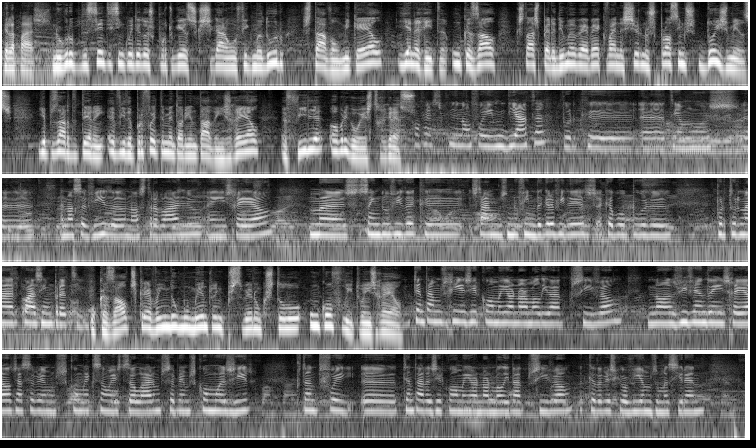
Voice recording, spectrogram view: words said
pela paz. No grupo de 152 portugueses que chegaram a Figo Maduro estavam Micael e Ana Rita, um casal que está à espera de uma bebé que vai nascer nos próximos dois meses. E apesar de terem a vida perfeitamente orientada em Israel, a filha obrigou a este regresso. Confesso que não foi imediata, porque uh, temos uh, a nossa vida, o nosso trabalho em Israel, mas sem dúvida que estarmos no fim da gravidez acabou por. Uh, por tornar quase imperativo. O casal descreve ainda o momento em que perceberam que instalou um conflito em Israel. Tentámos reagir com a maior normalidade possível. Nós, vivendo em Israel, já sabemos como é que são estes alarmes, sabemos como agir. Portanto, foi uh, tentar agir com a maior normalidade possível. Cada vez que ouvíamos uma sirene,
